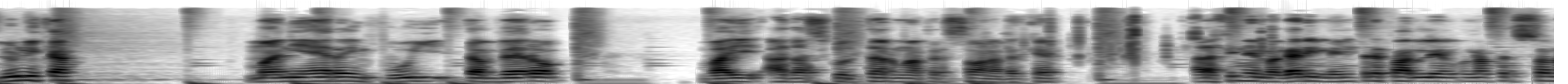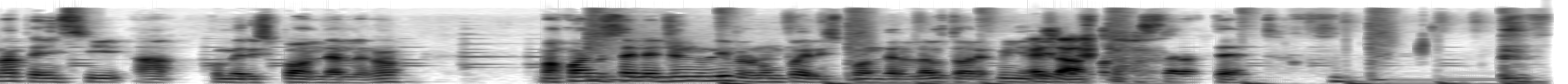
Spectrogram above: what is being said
l'unica maniera in cui davvero vai ad ascoltare una persona, perché alla fine magari mentre parli a una persona pensi a come risponderle, no? Ma quando stai leggendo un libro non puoi rispondere all'autore, quindi devi Esatto. forza stare attento.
